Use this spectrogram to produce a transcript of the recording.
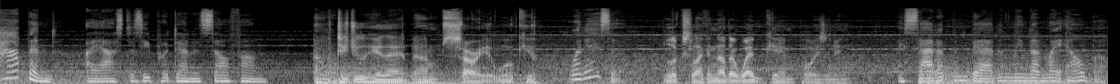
happened? I asked as he put down his cell phone. Oh, did you hear that? I'm sorry it woke you. What is it? Looks like another webcam poisoning. I sat up in bed and leaned on my elbow.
